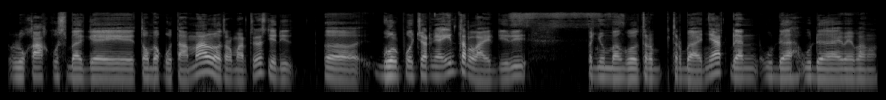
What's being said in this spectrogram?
Lukaku sebagai tombak utama Lautaro Martinez jadi eh, gol pochernya Inter lah. Jadi penyumbang gol ter- terbanyak dan udah udah memang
